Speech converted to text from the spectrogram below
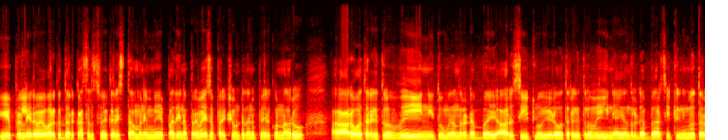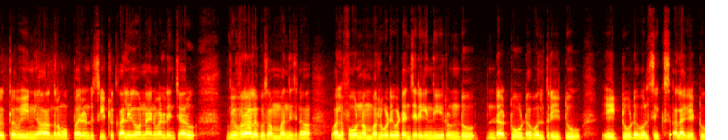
ఏప్రిల్ ఇరవై వరకు దరఖాస్తులు స్వీకరిస్తామని మే పదిన ప్రవేశ పరీక్ష ఉంటుందని పేర్కొన్నారు. ఆరవ తరగతిలో వెయ్యిన్ని తొమ్మిది వందల డెబ్బై ఆరు సీట్లు ఏడవ తరగతిలో వెయ్యిన్ని ఐదు వందల డెబ్బై ఆరు సీట్లు ఎనిమిదవ తరగతిలో వెయ్యిన్ని ఆరు వందల ముప్పై రెండు సీట్లు ఖాళీగా ఉన్నాయని వెల్లడించారు. వివరాలకు సంబంధించిన వాళ్ళ ఫోన్ నంబర్లు కూడా ఇవ్వడం జరిగింది. రెండు two double three two eight two double six అలాగే two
